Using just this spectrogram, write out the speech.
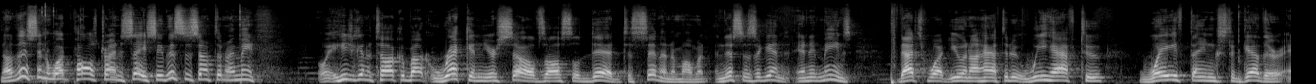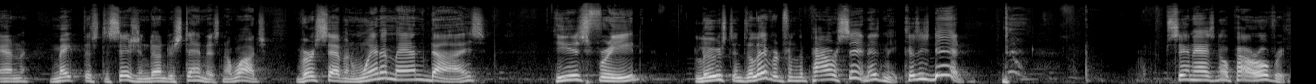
Now, listen to what Paul's trying to say. See, this is something I mean. He's going to talk about reckon yourselves also dead to sin in a moment. And this is again, and it means that's what you and I have to do. We have to weigh things together and make this decision to understand this. Now, watch. Verse 7 When a man dies, he is freed, loosed, and delivered from the power of sin, isn't he? Because he's dead. sin has no power over him.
